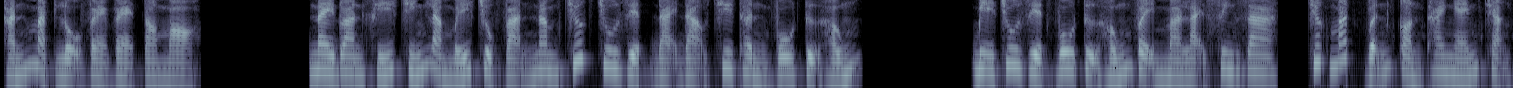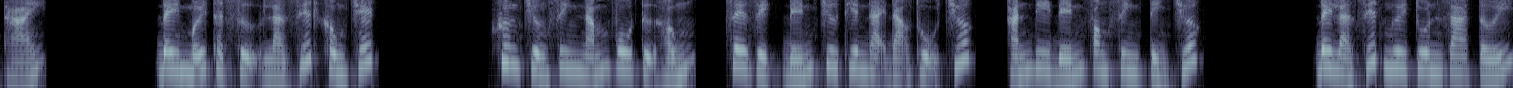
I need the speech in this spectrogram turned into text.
hắn mặt lộ vẻ vẻ tò mò. Này đoàn khí chính là mấy chục vạn năm trước chu diệt đại đạo chi thần vô tự hống, bị chu diệt vô tự hống vậy mà lại sinh ra, trước mắt vẫn còn thai ngén trạng thái. Đây mới thật sự là giết không chết. Khương Trường Sinh nắm vô tự hống, xê dịch đến chư thiên đại đạo thụ trước, hắn đi đến vong sinh tỉnh trước. Đây là giết ngươi tuôn ra tới,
